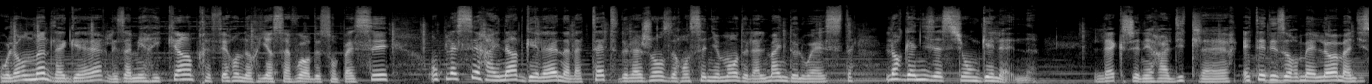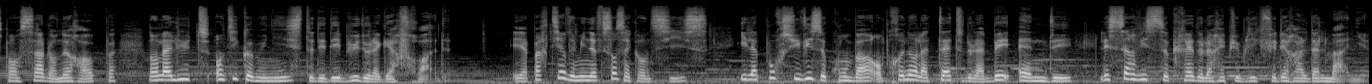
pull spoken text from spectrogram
Au lendemain de la guerre, les Américains, préférant ne rien savoir de son passé, ont placé Reinhard Gehlen à la tête de l'agence de renseignement de l'Allemagne de l'Ouest, l'organisation Gehlen. L'ex-général d'Hitler était désormais l'homme indispensable en Europe dans la lutte anticommuniste des débuts de la guerre froide. Et à partir de 1956, il a poursuivi ce combat en prenant la tête de la BND, les services secrets de la République fédérale d'Allemagne.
